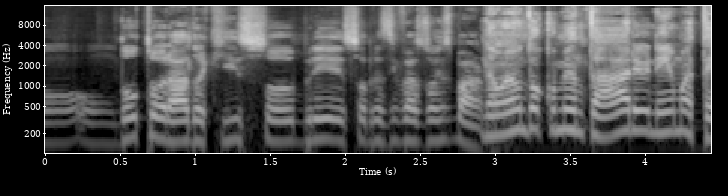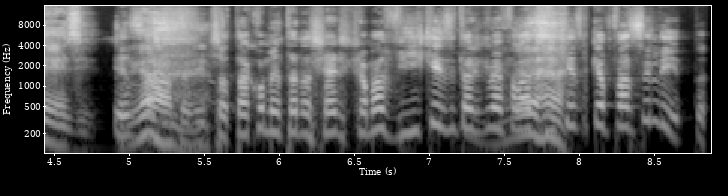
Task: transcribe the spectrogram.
Um doutorado aqui sobre, sobre as invasões bárbaras. Não é um documentário e nem uma tese. tá? Exato, a gente só tá comentando a série que chama Vikings, então a gente vai falar É. Vikings porque facilita.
